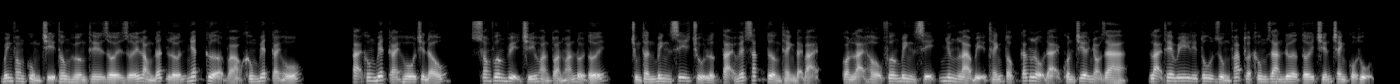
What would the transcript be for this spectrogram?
binh phong cùng chỉ thông hướng thế giới dưới lòng đất lớn nhất cửa vào không biết cái hố. Tại không biết cái hố chiến đấu, song phương vị trí hoàn toàn hoán đổi tới trùng thần binh sĩ chủ lực tại huyết sắc tường thành đại bại, còn lại hậu phương binh sĩ nhưng là bị thánh tộc các lộ đại quân chia nhỏ ra, lại thêm y tu dùng pháp thuật không gian đưa tới chiến tranh cổ thụ,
